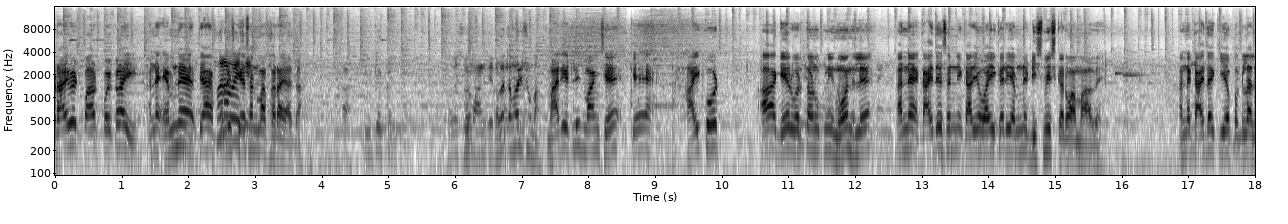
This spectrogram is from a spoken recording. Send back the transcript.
પ્રાઇવેટ પાર્ટ પકડાઈ અને એમને ત્યાં પોલીસ સ્ટેશનમાં ફરાયા હતા. એક એક કરી હવે તમારી શું માંગ? મારી એટલી જ માંગ છે કે હાઈકોર્ટ આ ગેરવર્તણૂકની નોંધ લે અને કાયદેસરની કાર્યવાહી કરી એમને ડિસમિસ કરવામાં આવે અને કાયદાકીય પગલાં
